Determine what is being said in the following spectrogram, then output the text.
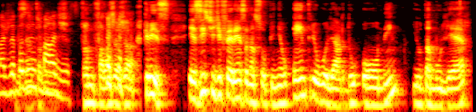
Mas depois Exatamente. a gente fala disso. Vamos falar já já. Cris, existe diferença, na sua opinião, entre o olhar do homem e o da mulher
